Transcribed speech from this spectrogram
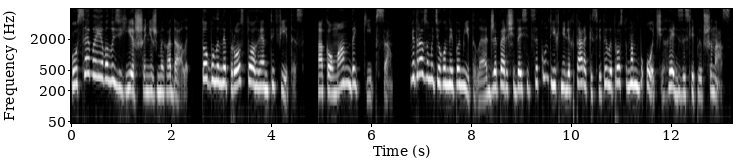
Усе виявилось гірше, ніж ми гадали. То були не просто агенти Фітес, а команда Кіпса. Відразу ми цього не помітили, адже перші 10 секунд їхні ліхтарики світили просто нам в очі, геть засліпивши нас.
